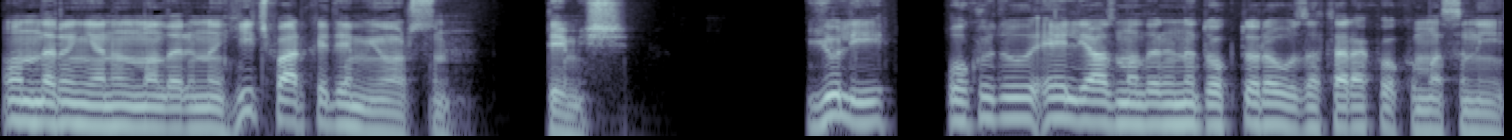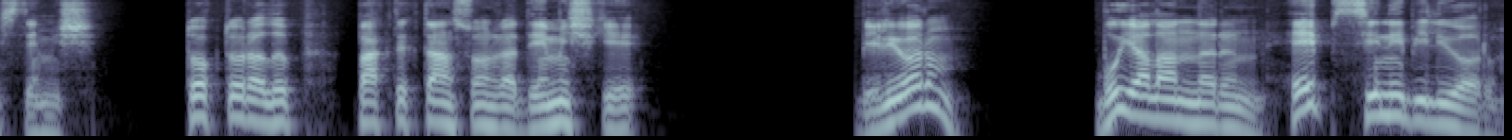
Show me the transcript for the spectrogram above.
onların yanılmalarını hiç fark edemiyorsun, demiş. Yuli, okuduğu el yazmalarını doktora uzatarak okumasını istemiş. Doktor alıp baktıktan sonra demiş ki, ''Biliyorum, bu yalanların hepsini biliyorum.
